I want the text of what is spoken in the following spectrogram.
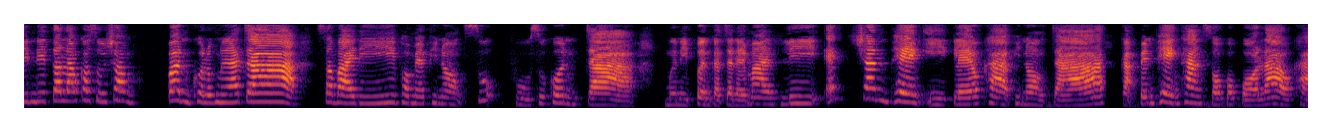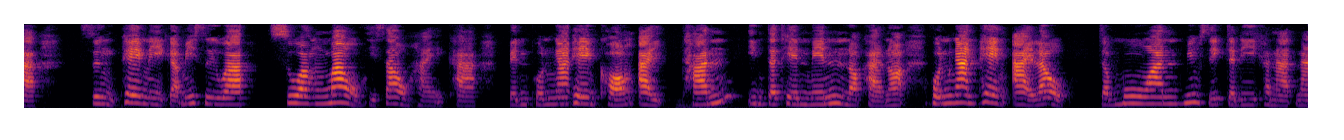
ยินดีต้อนรับเข้าสู่ช่องเปิ้ลคนลูกเนื้อจ้า สบายดีพ่อแม่พี่น้องสุผู้สุคนจ้ามือนี้เปิ้ลก็จะได้มารีแอคชั่นเพลงอีกแล้วค่ะพี่น้องจ้ากับเป็นเพลงทางสปปลาวค่ะ ซึ่งเพลงนี้ก็มีชื่อว่าสวงเมาที่เศร้าไห้ค่ะ เป็นผลงานเพลงของไอทันอินเตอร์เทนเมนต์เนาะค่ะเนาะผลงานเพลงไอเล่าจะมวนมิวสิกจะดีขนาดไหน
